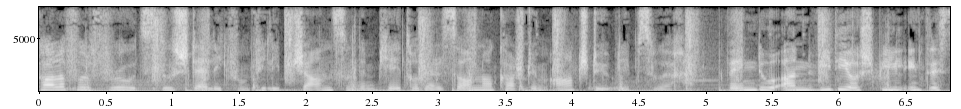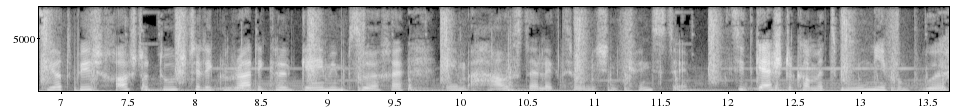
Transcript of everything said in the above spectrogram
Colorful Fruits, die Ausstellung von Philipp Janz und dem Pietro del Sonno, kannst du im Artstübli besuchen. Wenn du an Videospiel interessiert bist, kannst du die Ausstellung Radical Gaming besuchen im Haus der elektronischen Künste. Seit gestern kann man die Mumie vom Buch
